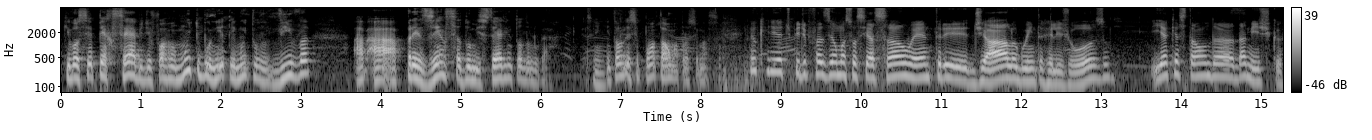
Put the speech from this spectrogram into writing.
que você percebe de forma muito bonita e muito viva a, a presença do mistério em todo lugar. Sim. Então, nesse ponto, há uma aproximação. Eu queria te pedir para fazer uma associação entre diálogo interreligioso e a questão da, da mística.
